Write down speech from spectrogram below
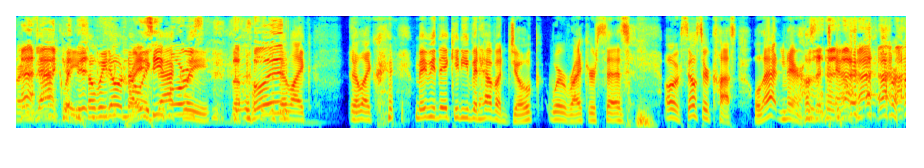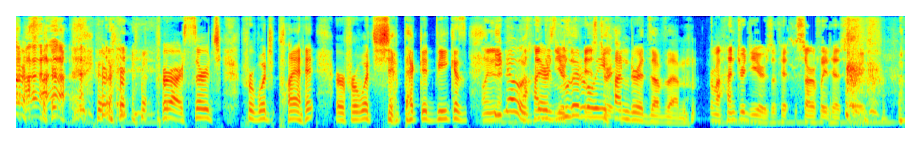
right exactly. so we don't know exactly. Horse, the hood. They're like, they're like, maybe they could even have a joke where Riker says, "Oh, Excelsior class." Well, that narrows it down for, our search, for our search for which planet or for which ship that could be, because he knows there's years of literally hundreds of them. from a hundred years of Starfleet history.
